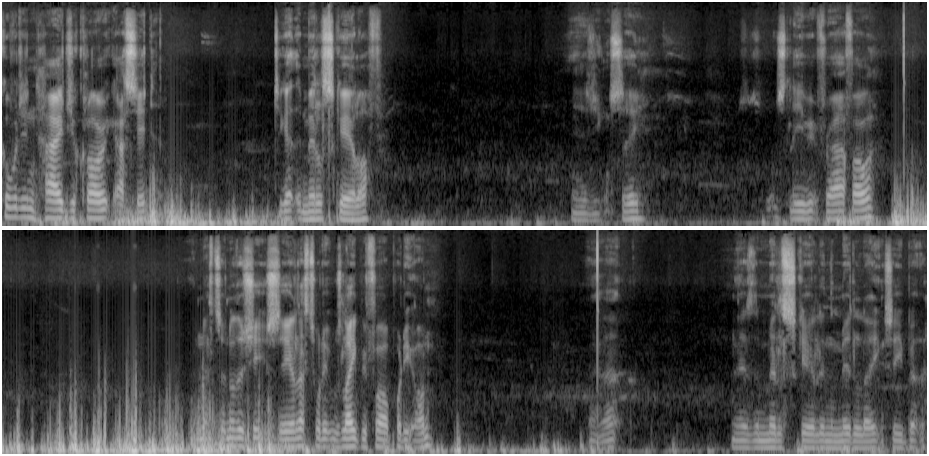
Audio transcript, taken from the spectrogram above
covered in hydrochloric acid to get the mill scale off. As you can see just leave it for half hour. And that's another sheet of steel. That's what it was like before I put it on. Like that. There's the mill scale in the middle there you can see better.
